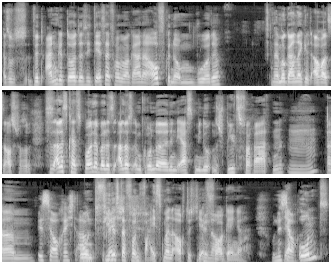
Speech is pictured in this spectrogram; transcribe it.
also es wird angedeutet, dass sie deshalb von Morgana aufgenommen wurde, weil Morgana gilt auch als ein Ausschluss. Es ist alles kein Spoiler, weil das ist alles im Grunde in den ersten Minuten des Spiels verraten. Mhm. Ähm, ist ja auch recht Und vieles recht davon weiß man auch durch die genau. Vorgänger. Und ist ja, ja auch. Und.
